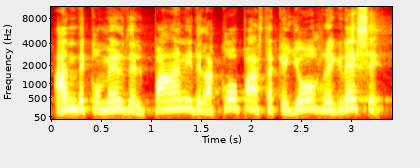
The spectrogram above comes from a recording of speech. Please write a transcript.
han de comer del pan y de la copa hasta que yo regrese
